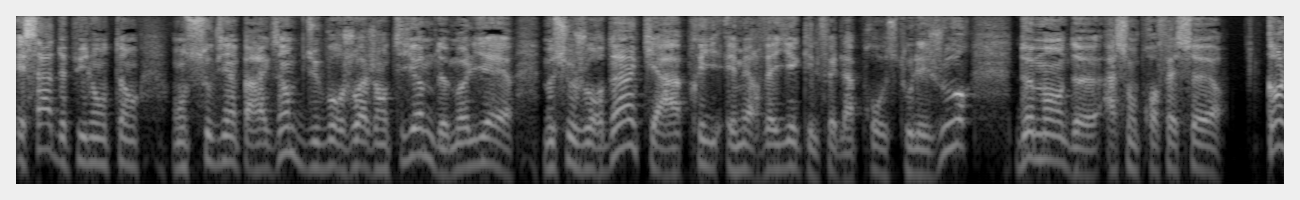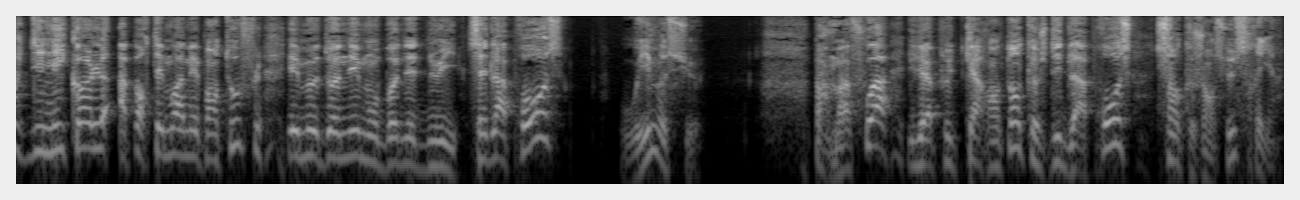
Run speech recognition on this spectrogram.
Et ça, depuis longtemps. On se souvient par exemple du bourgeois gentilhomme de Molière. Monsieur Jourdain, qui a appris émerveillé qu'il fait de la prose tous les jours, demande à son professeur Quand je dis Nicole, apportez-moi mes pantoufles et me donnez mon bonnet de nuit, c'est de la prose? Oui, monsieur. Par ma foi, il y a plus de 40 ans que je dis de la prose sans que j'en suce rien.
